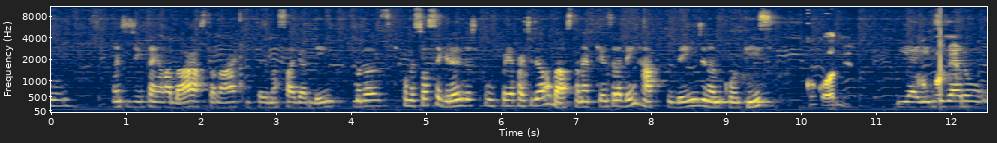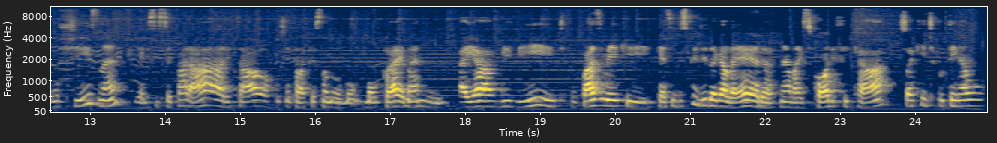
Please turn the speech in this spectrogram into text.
Momento antes de entrar em Alabasta lá, que foi uma saga bem. Uma das que começou a ser grande, acho que foi a partir de Alabasta, né? Porque antes era bem rápido, bem dinâmico One Piece. Concordo mesmo. E aí eles fizeram o X, né? E eles se separaram e tal. Porque aquela questão do Monclair, né? Aí a Vivi, tipo, quase meio que quer se despedir da galera, né? Ela escolhe ficar. Só que, tipo, tem o,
